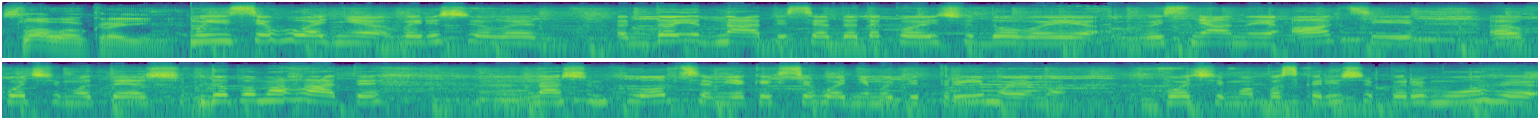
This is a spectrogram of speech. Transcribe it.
Слава Україні! Ми сьогодні вирішили доєднатися до такої чудової весняної акції. Е, Хочемо теж допомагати нашим хлопцям, яких сьогодні ми підтримуємо. Хочемо поскоріше перемоги.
